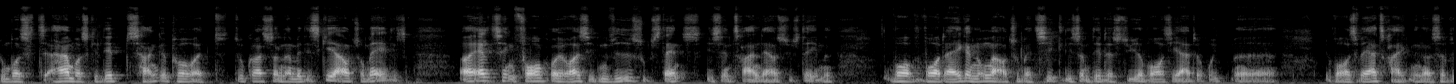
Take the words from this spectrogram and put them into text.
Du måske, har måske lidt tanke på, at du gør sådan noget, men det sker automatisk. Og alting foregår jo også i den hvide substans i centralnervesystemet, hvor, hvor der ikke er nogen automatik, ligesom det, der styrer vores hjerterytme, øh, vores vejrtrækning osv.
